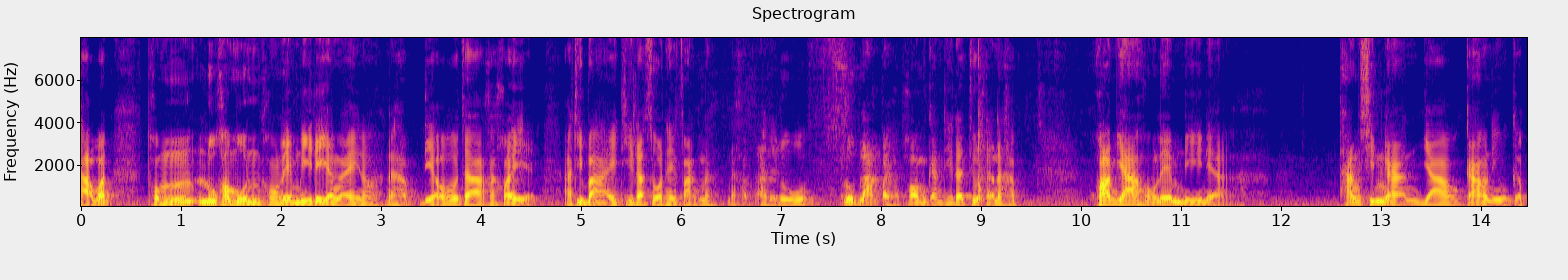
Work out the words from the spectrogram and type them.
ถามว่าผมรู้ข้อมูลของเล่มนี้ได้ยังไงเนาะนะครับ เดี๋ยวจะค่อยๆอธิบายทีละส่วนให้ฟังนะนะครับอาจจะเดี๋ยวดูรูปลักษณ์ไปพร้อมๆกันทีละจุดนะครับ ความยาวของเล่มนี้เนี่ยทั้งชิ้นงานยาว 9 นิ้วเกือบ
